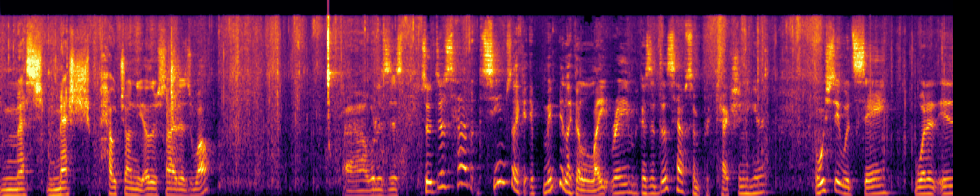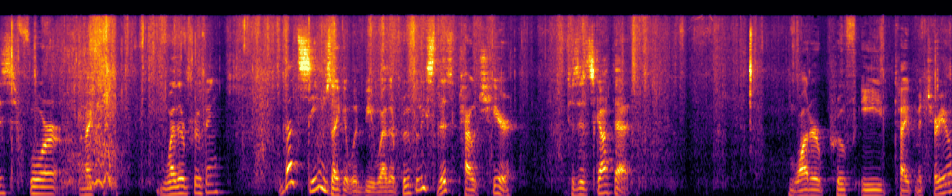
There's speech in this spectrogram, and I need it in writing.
mesh, mesh pouch on the other side as well. Uh, what is this? So it does have, it seems like it maybe like a light rain because it does have some protection here. I wish they would say what it is for like weatherproofing. That seems like it would be weatherproof, at least this pouch here, because it's got that waterproof E type material,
